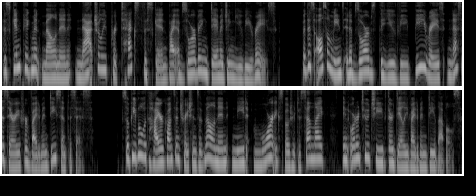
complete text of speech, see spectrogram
The skin pigment melanin naturally protects the skin by absorbing damaging UV rays. But this also means it absorbs the UVB rays necessary for vitamin D synthesis. So, people with higher concentrations of melanin need more exposure to sunlight in order to achieve their daily vitamin D levels.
